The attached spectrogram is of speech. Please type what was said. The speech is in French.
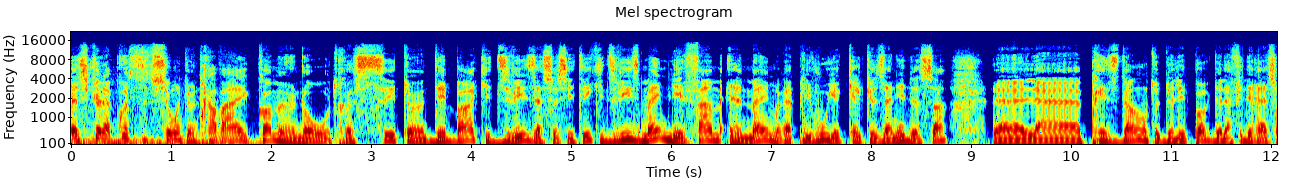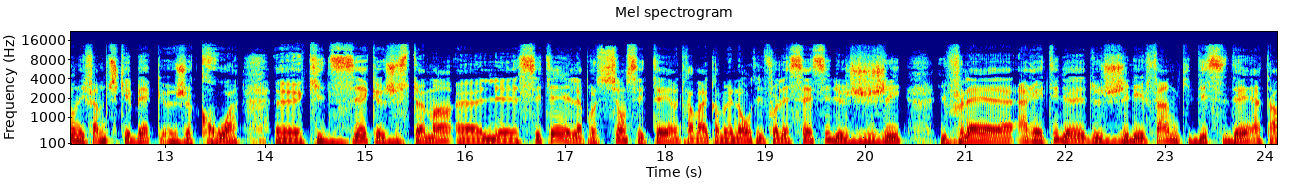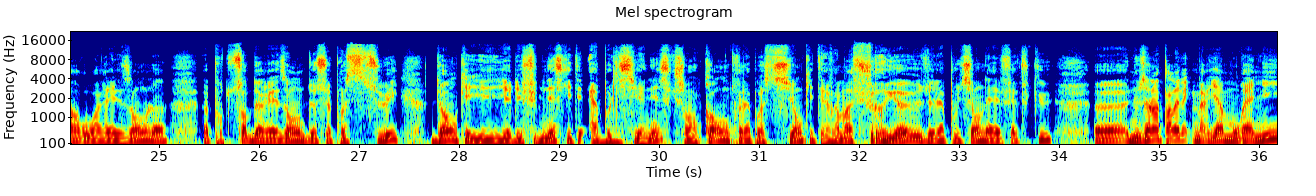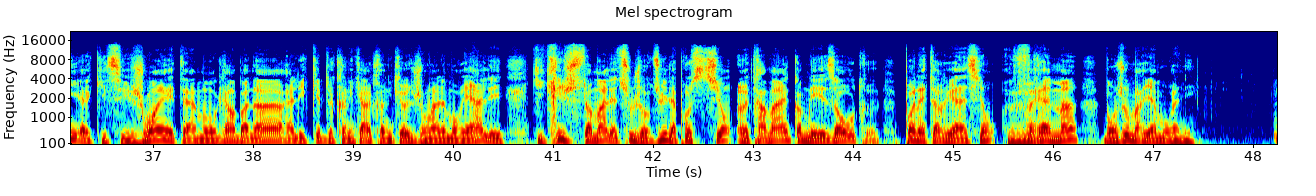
Est-ce que la prostitution est un travail comme un autre? C'est un débat qui divise la société, qui divise même les femmes elles-mêmes. Rappelez-vous, il y a quelques années de ça, euh, la présidente de l'époque de la Fédération des femmes du Québec, je crois, euh, qui disait que justement, euh, c'était la prostitution, c'était un travail comme un autre. Il fallait cesser de juger, il fallait euh, arrêter de, juger les femmes qui décidaient, à tort ou à raison, là, euh, pour toutes sortes de raisons, de se prostituer. Donc, il y, y a des féministes qui étaient abolitionnistes, qui sont contre la prostitution, qui étaient vraiment furieuses de la position de la FFQ. Euh, nous allons parler avec Maria Mourani, euh, qui s'est jointe à mon grand bonheur à l'équipe de chroniqueurs chroniqueuses du Journal de Montréal et qui écrit justement là-dessus aujourd'hui, la prostitution, un travail comme les autres, point d'interrogation, vraiment. Bonjour Maria Mourani.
